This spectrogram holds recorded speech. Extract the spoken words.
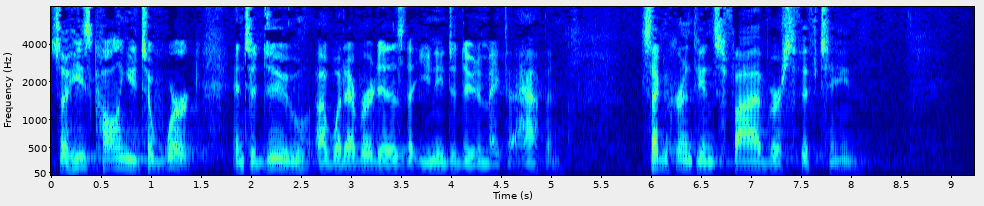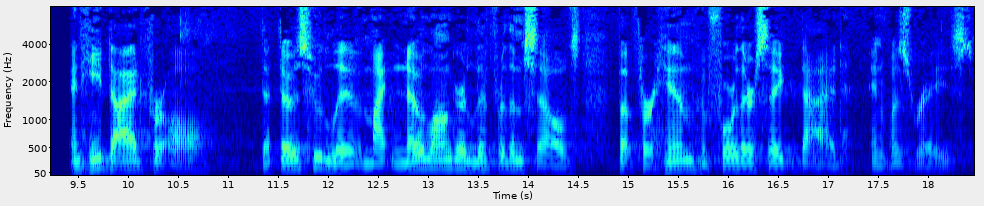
So he's calling you to work and to do uh, whatever it is that you need to do to make that happen. 2 Corinthians 5 verse 15. And he died for all, that those who live might no longer live for themselves, but for him who for their sake died and was raised.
